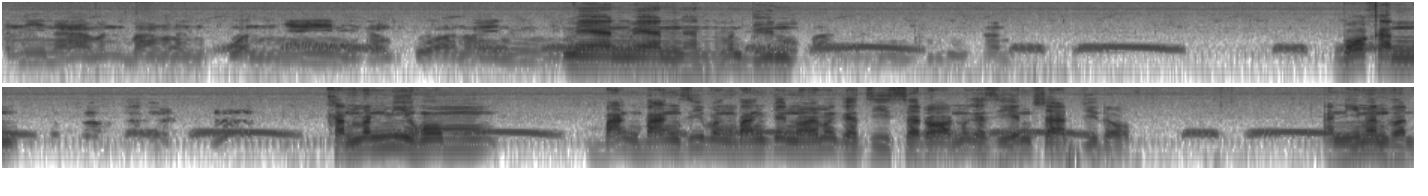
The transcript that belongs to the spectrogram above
อันนี้นะ มันบังอันขวนใหญ่นี่ทั้งขัวน้อยหนึงนี่แมนแมนนั่นมันยืนบังอัน นี้ดูท่านบ่คันคันมันมีหมบางบางสิบางบางจังน้อยมันก็สิสะท้อนมันก็สิเห็นชัดอยู่ดอก อันนี้มันพัน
